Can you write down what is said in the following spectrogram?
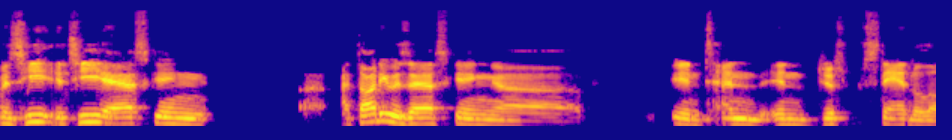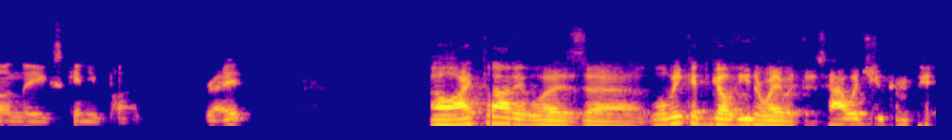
Was he is he asking I thought he was asking uh, in ten in just standalone leagues, can you punt? Right? Oh, I thought it was. Uh, well, we could go either way with this. How would you compare?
